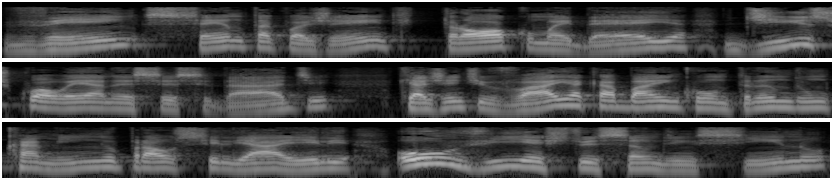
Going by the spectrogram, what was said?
vem, senta com a gente, troca uma ideia, diz qual é a necessidade, que a gente vai acabar encontrando um caminho para auxiliar ele, ou via instituição de ensino,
